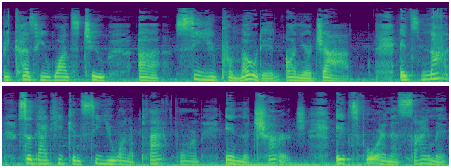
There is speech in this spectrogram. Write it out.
because he wants to uh, see you promoted on your job. It's not so that he can see you on a platform in the church. It's for an assignment.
